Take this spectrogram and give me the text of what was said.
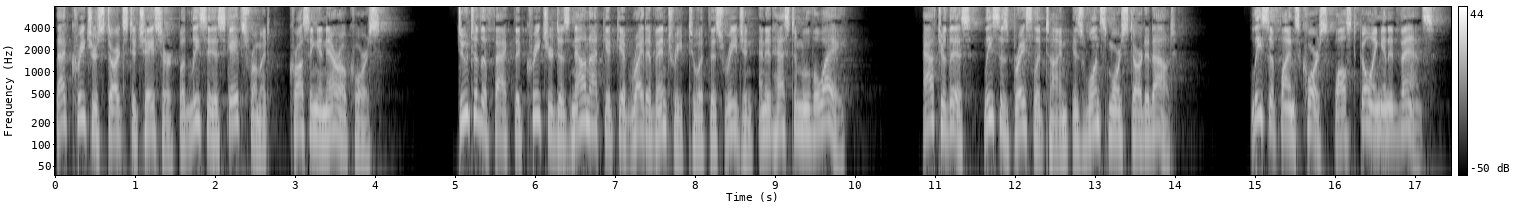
That creature starts to chase her but Lisa escapes from it, crossing a narrow course. Due to the fact that creature does now not get get right of entry to it this region and it has to move away. After this, Lisa's bracelet time is once more started out. Lisa finds course whilst going in advance.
